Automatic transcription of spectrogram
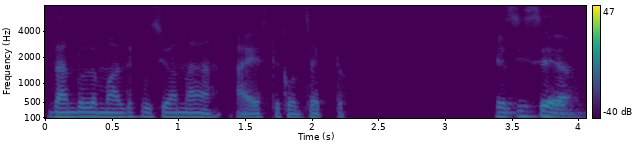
dándole más difusión a, a este concepto. Que así sea.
